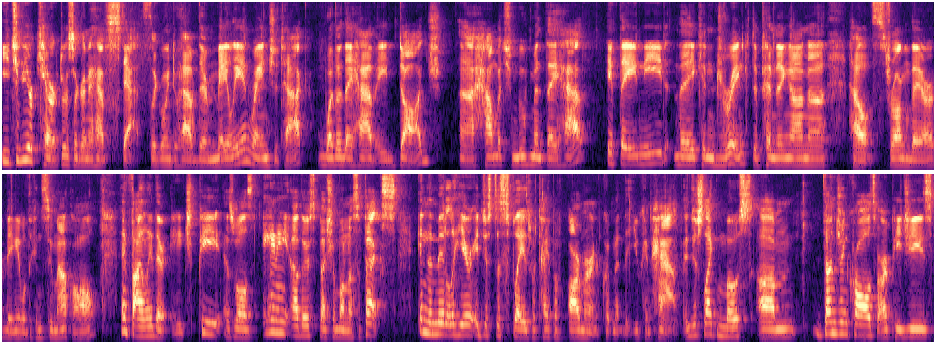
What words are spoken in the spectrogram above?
Each of your characters are going to have stats. They're going to have their melee and ranged attack, whether they have a dodge, uh, how much movement they have, if they need, they can drink, depending on uh, how strong they are, being able to consume alcohol. And finally, their HP, as well as any other special bonus effects. In the middle here, it just displays what type of armor and equipment that you can have. And just like most um, dungeon crawls or RPGs,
